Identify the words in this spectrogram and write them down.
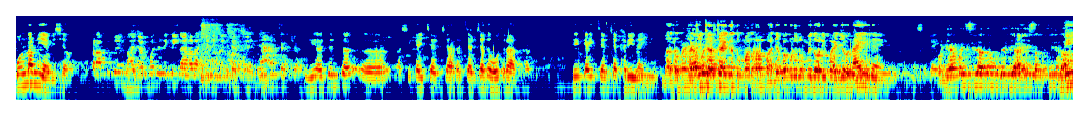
बोलणार नाही या विषयावर. पण आता तुम्ही भाजपमध्ये देखील जाणार अशी देखील चर्चा आहे. ती चर्चा. ही अत्यंत अ, अशी काही चर्चा आता चर्चा तर होत राहतात. ही काही चर्चा खरी नाही आहे दादा अशी चर्चा आहे का तुम्हाला? भाजपकडून उमेदवारी पाहिजे होती. नाही नाही नाही, असं काही पण नाही. या परिस्थितीत आता उद्या जी आहे सत्तेची मी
